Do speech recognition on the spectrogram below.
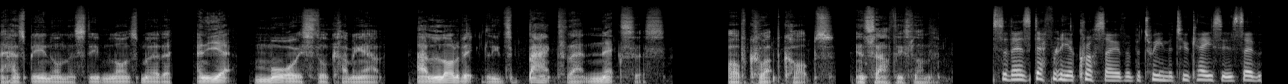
that has been on the Stephen Lawrence murder, and yet more is still coming out. A lot of it leads back to that nexus of corrupt cops in southeast London. So there's definitely a crossover between the two cases. So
